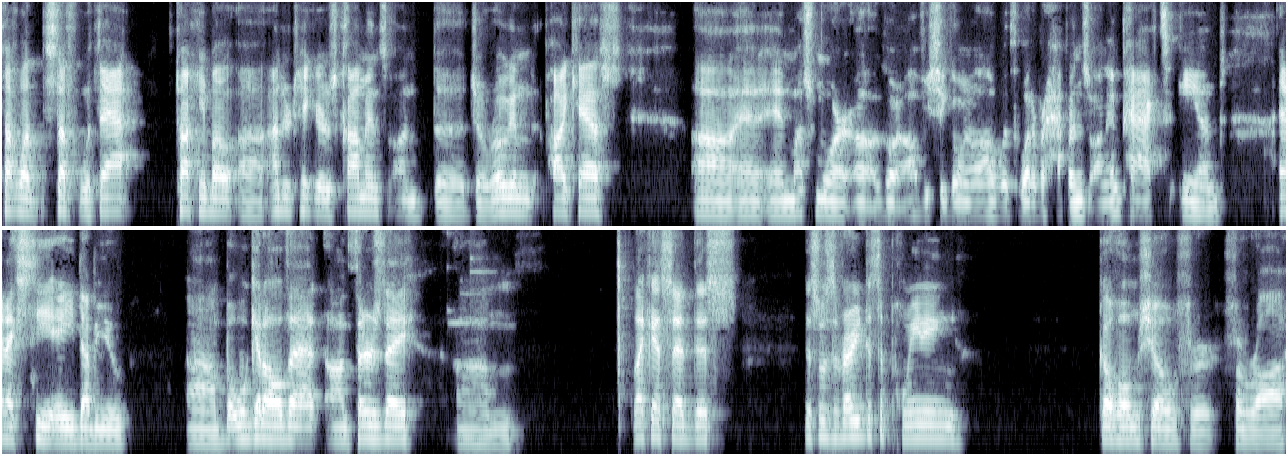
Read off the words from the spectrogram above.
Talk about stuff with that. Talking about uh, Undertaker's comments on the Joe Rogan podcast. Uh, and, and, much more, uh, obviously, going on with whatever happens on Impact and NXT AEW. Um, but we'll get all that on Thursday. Um, like I said, this this was a very disappointing go home show for for Raw.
